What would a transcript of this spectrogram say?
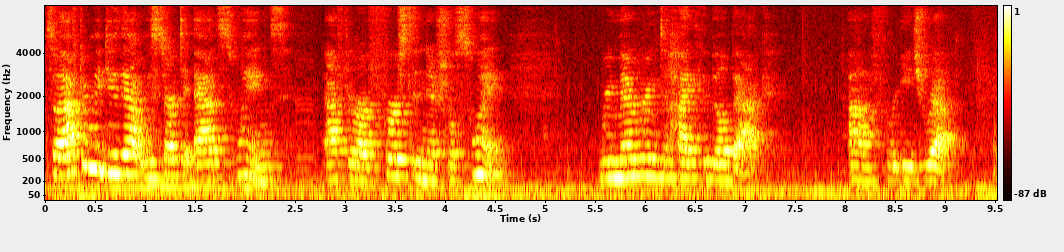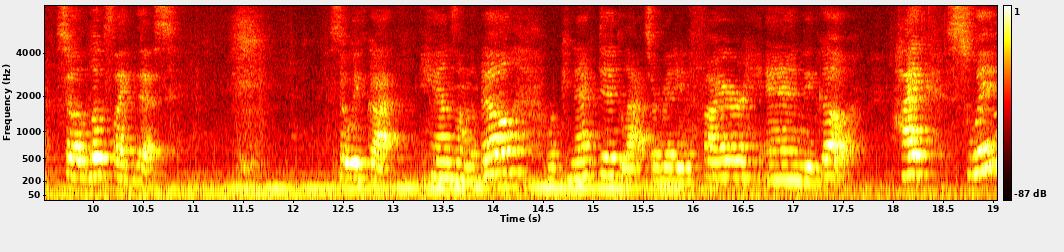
So after we do that, we start to add swings after our first initial swing, remembering to hike the bell back uh, for each rep. So it looks like this. So we've got hands on the bell, we're connected, lats are ready to fire, and we go. Hike, swing,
